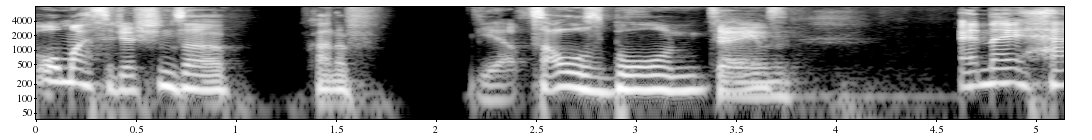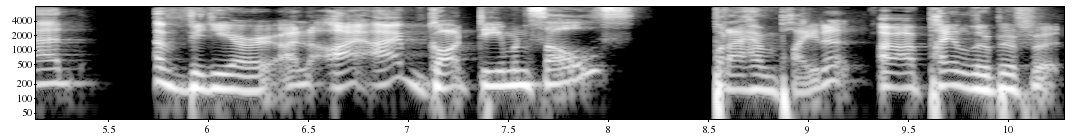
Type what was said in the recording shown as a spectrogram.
All my suggestions are kind of Yep. Soulsborne Same. games, and they had a video, and I, I've got Demon Souls, but I haven't played it. I, I played a little bit of it,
